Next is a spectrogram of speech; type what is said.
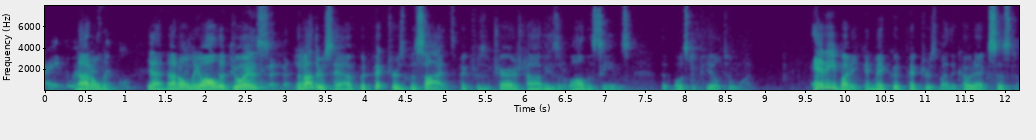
Right? The Not only- simple? Yeah, not only all the joys that others have, but pictures besides, pictures of cherished hobbies and of all the scenes that most appeal to one. Anybody can make good pictures by the Kodak system.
